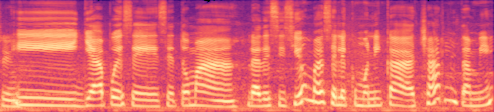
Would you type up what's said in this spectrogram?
Sí. Y ya pues se se toma la decisión, va, se le comunica a Charlie también.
